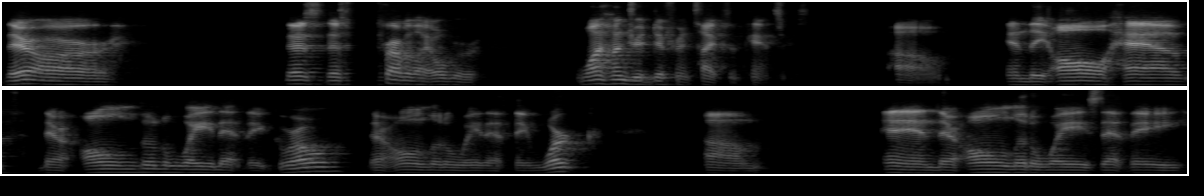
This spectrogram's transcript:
there are there's there's probably like over 100 different types of cancers, um, and they all have their own little way that they grow, their own little way that they work, um, and their own little ways that they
